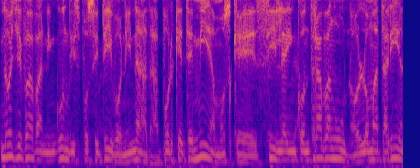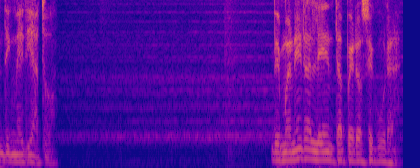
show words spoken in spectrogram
No llevaba ningún dispositivo ni nada porque temíamos que si le encontraban uno lo matarían de inmediato. De manera lenta pero segura,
